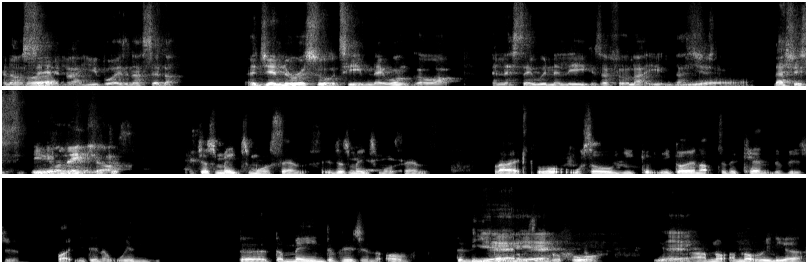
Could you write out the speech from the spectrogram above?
and I was saying about you boys, and I said that Agenda are a sort of team they won't go up unless they win the league, because I feel like you, that's yeah, just that's just in yeah, your nature. It just, it just makes more sense. It just makes more sense. Like so, you you're going up to the Kent division, but you didn't win the the main division of the league Yeah, that you was yeah. in before. Yeah, Yeah. I'm not. I'm not really a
